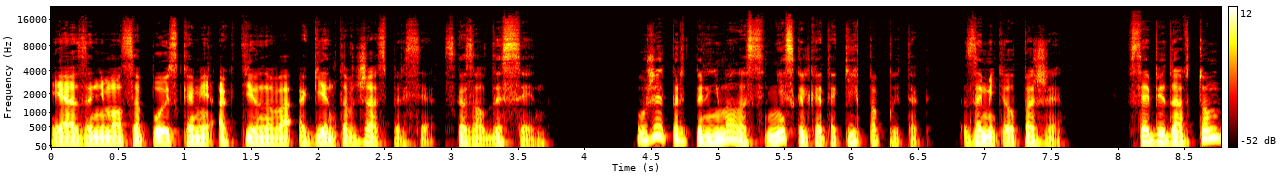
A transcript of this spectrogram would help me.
«Я занимался поисками активного агента в Джасперсе», — сказал Десейн. «Уже предпринималось несколько таких попыток», — заметил Паже. «Вся беда в том,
